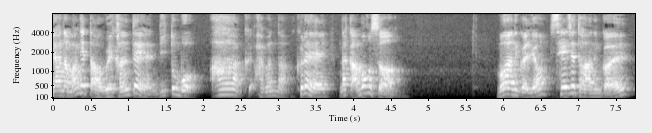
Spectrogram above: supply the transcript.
야, 나 망했다. 왜 가는데? 니 또 뭐, 아, 그, 아, 맞나. 그래. 나 까먹었어. 뭐 하는 걸요? 세제 더 하는 걸.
